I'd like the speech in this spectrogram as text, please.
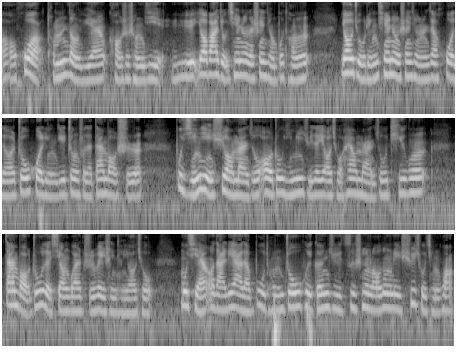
呃，或同等语言考试成绩。与幺八九签证的申请不同，幺九零签证申请人在获得州或领地政府的担保时，不仅仅需要满足澳洲移民局的要求，还要满足提供担保州的相关职位申请要求。目前，澳大利亚的不同州会根据自身劳动力需求情况，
